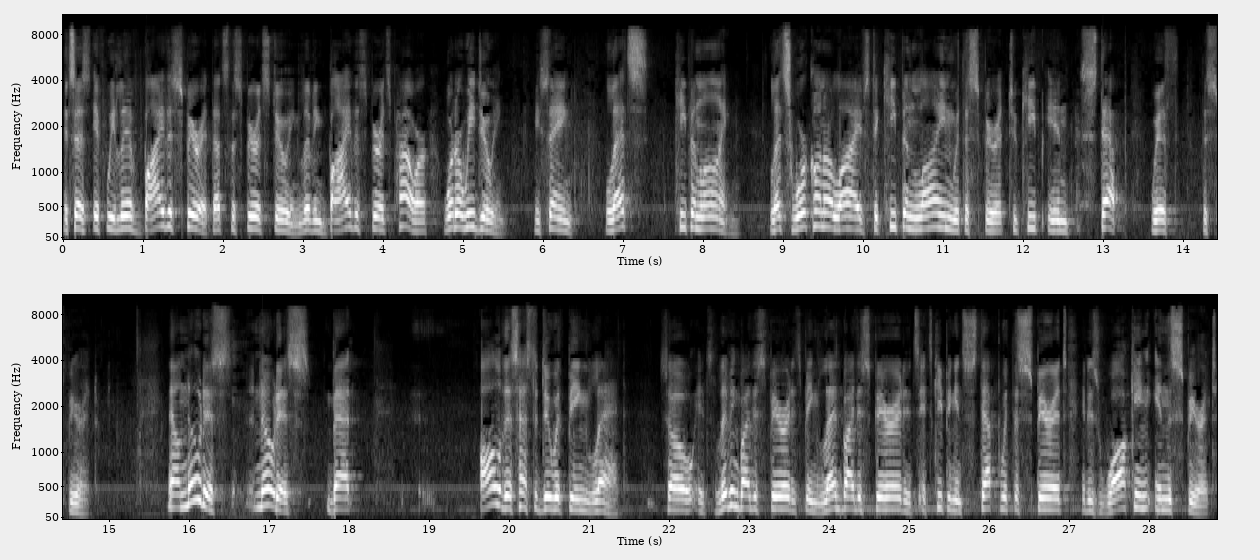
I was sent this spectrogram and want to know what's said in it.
It says, if we live by the Spirit, that's the Spirit's doing, living by the Spirit's power, what are we doing? He's saying, let's keep in line. Let's work on our lives to keep in line with the Spirit, to keep in step with the Spirit. Now notice, notice that all of this has to do with being led. So it's living by the Spirit, it's being led by the Spirit, it's, it's keeping in step with the Spirit, it is walking in the Spirit.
